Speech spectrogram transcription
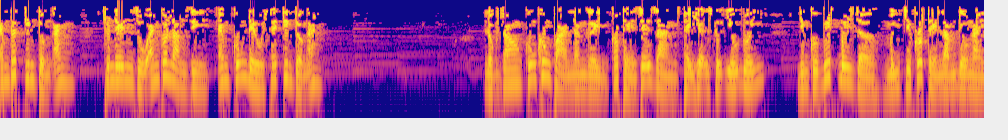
em rất tin tưởng anh, Cho nên dù anh có làm gì, Em cũng đều sẽ tin tưởng anh. Lục Giao cũng không phải là người Có thể dễ dàng thể hiện sự yếu đuối, Nhưng cô biết bây giờ Mình chỉ có thể làm điều này.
